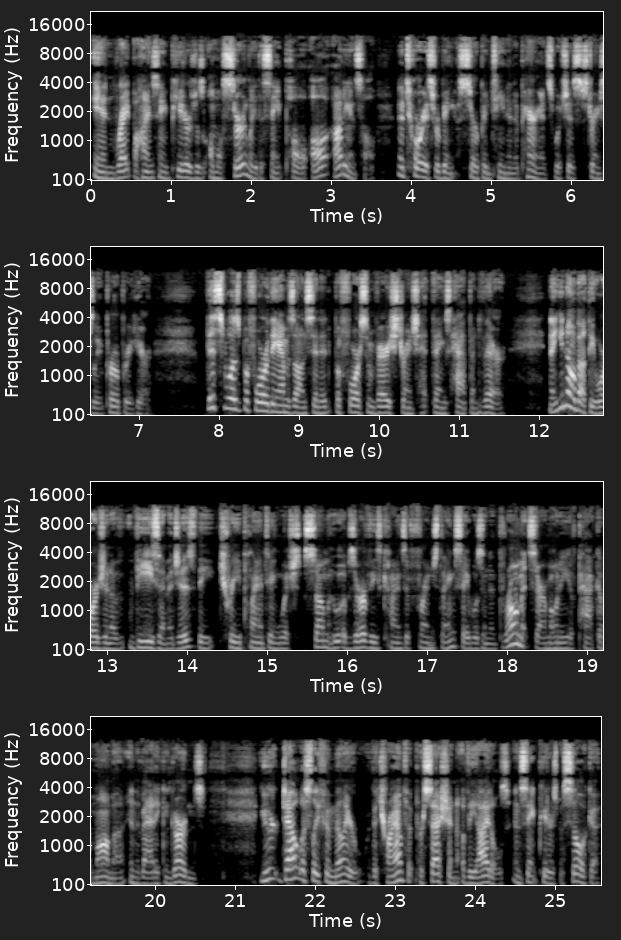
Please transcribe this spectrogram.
in right behind St. Peter's was almost certainly the St. Paul audience hall, notorious for being serpentine in appearance, which is strangely appropriate here. This was before the Amazon Synod, before some very strange things happened there. Now, you know about the origin of these images, the tree planting, which some who observe these kinds of fringe things say was an enthronement ceremony of Pachamama in the Vatican gardens. You're doubtlessly familiar with the triumphant procession of the idols in St. Peter's Basilica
